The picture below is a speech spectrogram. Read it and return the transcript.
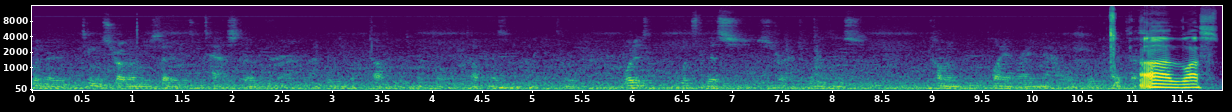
when the team was struggling, you said it was a test of, uh, I believe, toughness, mental toughness to get through. What is, what's this stretch? What is this coming, playing right now? What kind of uh, the last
